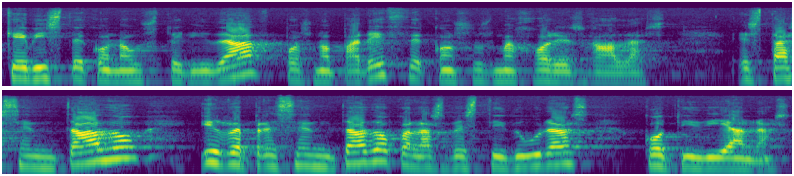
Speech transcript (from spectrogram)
que viste con austeridad, pues no parece con sus mejores galas. Está sentado y representado con las vestiduras cotidianas,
